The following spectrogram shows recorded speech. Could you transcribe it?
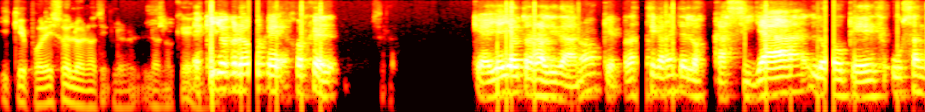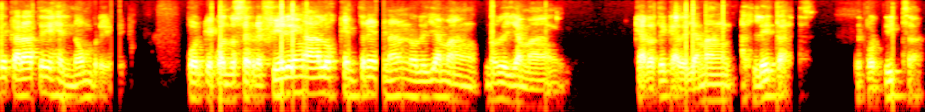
y que por eso lo, lo, Es que yo creo que, Jorge, que ahí hay otra realidad, ¿no? Que prácticamente los casillas lo que usan de karate es el nombre. Porque cuando se refieren a los que entrenan, no le llaman, no le llaman karateca, le llaman atletas, deportistas.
